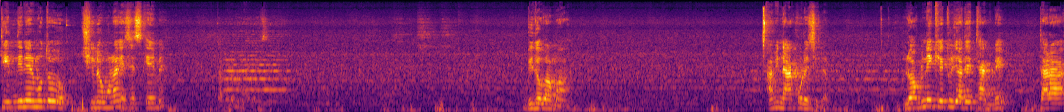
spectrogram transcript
তিন দিনের মতো ছিল মনে হয় এসএসকেএমে, তারপরে মারা গেছে। বিধবা মা। আমি না করেছিলাম। লগ্নে কেতু যাদের থাকবে, তারা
